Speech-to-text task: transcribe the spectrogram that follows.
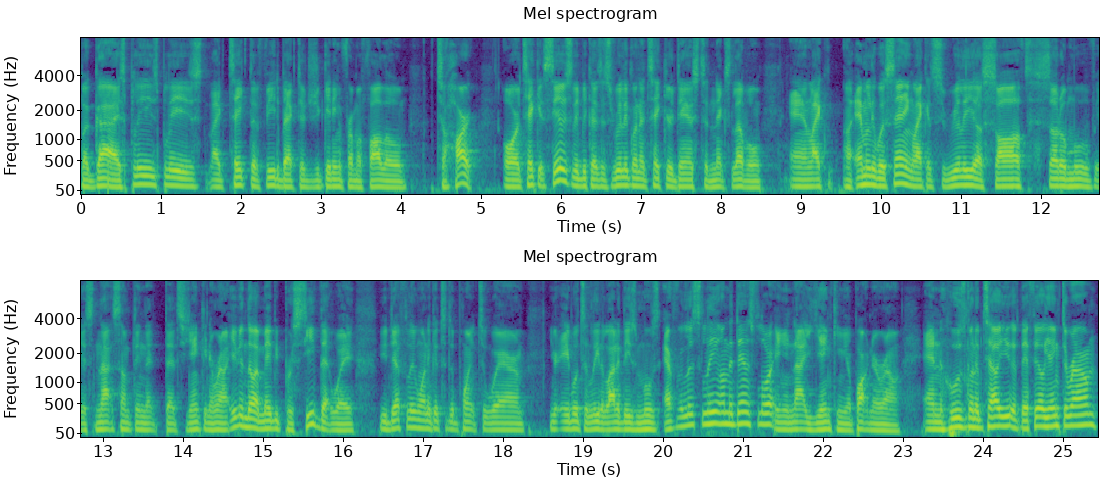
But guys, please, please, like take the feedback that you're getting from a follow to heart or take it seriously because it's really going to take your dance to the next level. And like uh, Emily was saying, like it's really a soft, subtle move. It's not something that that's yanking around, even though it may be perceived that way. You definitely want to get to the point to where you're able to lead a lot of these moves effortlessly on the dance floor, and you're not yanking your partner around. And who's going to tell you if they feel yanked around?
